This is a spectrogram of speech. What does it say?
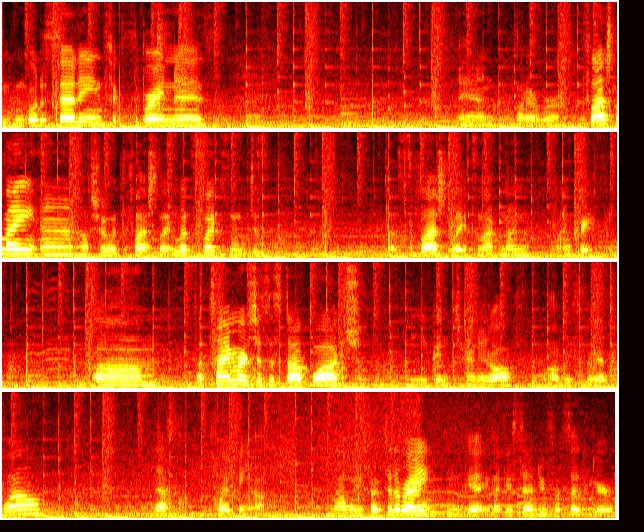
You can go to settings, fix the brightness, and whatever. Flashlight, uh, I'll show you what the flashlight looks like. It's just that's the flashlight. It's not nothing, nothing crazy. Um, a timer is just a stopwatch, and you can turn it off obviously as well. That's swiping up. Now when you swipe to the right, you get, like I said, your footstep, your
